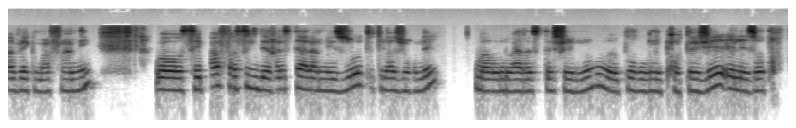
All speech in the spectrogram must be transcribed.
avec ma famille. Bon, c'est pas facile de rester à la maison toute la journée. Bon, on doit rester chez nous euh, pour nous protéger et les autres.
